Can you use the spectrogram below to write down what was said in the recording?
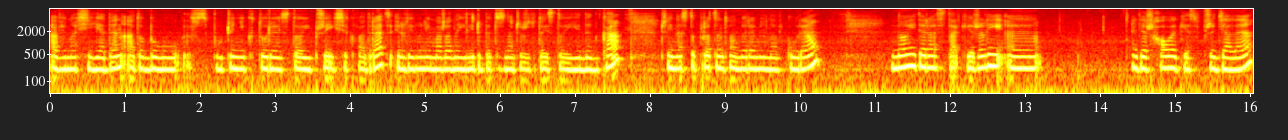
a wynosi 1, a to był współczynnik, który stoi przy x kwadrat. Jeżeli tu nie ma żadnej liczby, to znaczy, że tutaj stoi jedynka, czyli na 100% mamy ramiona w górę. No i teraz tak, jeżeli y, wierzchołek jest w przedziale,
